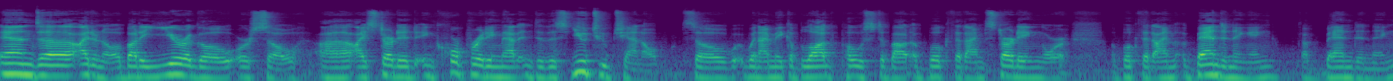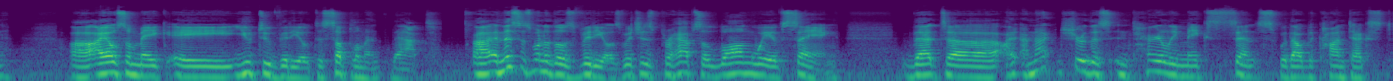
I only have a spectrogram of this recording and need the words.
And uh, I don't know, about a year ago or so, uh, I started incorporating that into this YouTube channel. So when I make a blog post about a book that I'm starting or a book that I'm abandoning, abandoning, uh, I also make a YouTube video to supplement that. Uh, and this is one of those videos, which is perhaps a long way of saying that uh, I, am not sure this entirely makes sense without the context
